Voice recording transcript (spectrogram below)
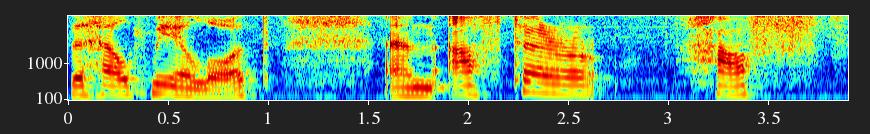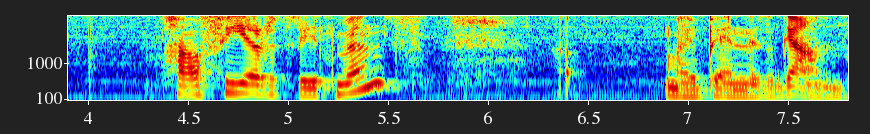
that helped me a lot. And after half half year treatments, my pain is gone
